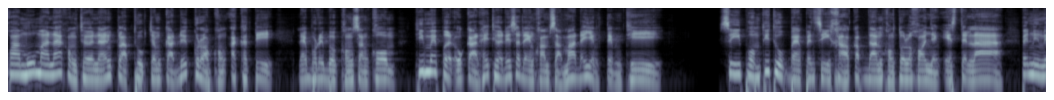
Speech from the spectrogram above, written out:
ความมุมานะของเธอนั้นกลับถูกจำกัดด้วยกรอบของอคติ และบริบทของสังคมที่ไม่เปิดโอกาสให้เธอได้แสดงความสามารถได้อย่างเต็มที่สีผมที่ถูกแบ่งเป็นสีขาวกับดำของตัวละครอย่างเอสเตล่าเป็นหนึ่งใน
